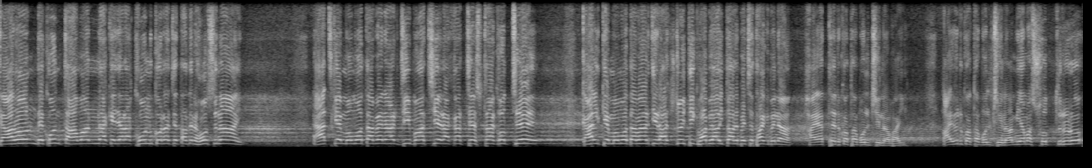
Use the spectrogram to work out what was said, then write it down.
কারণ দেখুন, তামান্নাকে যারা খুন করেছে, তাদের হোশ নাই। আজকে মমতা ব্যানার্জি বাঁচিয়ে রাখার চেষ্টা করছে। কালকে মমতা ব্যানার্জি রাজনৈতিকভাবে হয়তো আর বেঁচে থাকবে না। হায়াতের কথা বলছি না ভাই, আয়ুর কথা বলছি না। আমি আমার শত্রুরও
